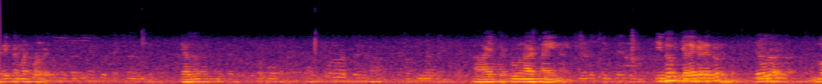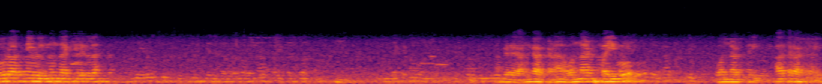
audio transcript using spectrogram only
ವೆರಿಫೈ ಮಾಡ್ಕೊಡ್ಬೇಕು. ಆಯ್ತು. Two naught nine. ಇದು ಕೆಳಗಡೆದು? ನೂರ ನೂರ ಹದಿನೇಳು, ಇನ್ನೊಂದು ಹಾಕಿರಲ್ಲ ಹಾಗಾದ್ರೆ ಹಂಗ ಹಾಕೋಣ. One naught five, one naught three. ಆ ಥರ ಹಾಕಿ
